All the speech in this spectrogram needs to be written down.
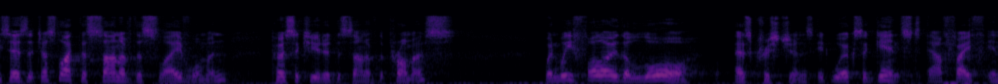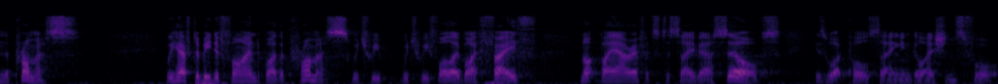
says that just like the son of the slave woman persecuted the son of the promise, when we follow the law as Christians, it works against our faith in the promise. We have to be defined by the promise, which we, which we follow by faith, not by our efforts to save ourselves, is what Paul's saying in Galatians 4.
